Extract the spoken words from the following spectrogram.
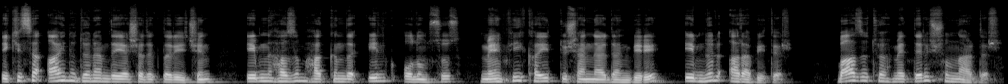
İkisi aynı dönemde yaşadıkları için İbn Hazım hakkında ilk olumsuz, menfi kayıt düşenlerden biri İbnül Arabi'dir. Bazı töhmetleri şunlardır.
